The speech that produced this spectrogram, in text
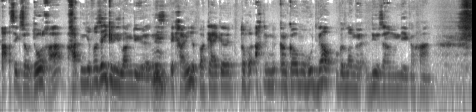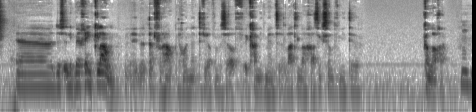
als ik zo doorga, gaat het in ieder geval zeker niet lang duren. Dus ik ga in ieder geval kijken dat ik toch achter kan komen hoe het wel op een lange, duurzame manier kan gaan. Eh, dus, en ik ben geen clown. Nee, dat, dat verhaal ik gewoon net te veel van mezelf. Ik ga niet mensen laten lachen als ik zelf niet eh, kan lachen. Mhm.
